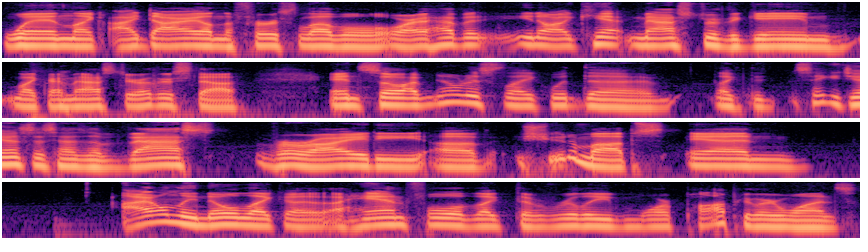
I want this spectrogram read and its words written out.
when like I die on the first level or I haven't you know I can't master the game like I master other stuff. And so I've noticed like with the like the Sega Genesis has a vast variety of shoot 'em ups and I only know like a, a handful of like the really more popular ones.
